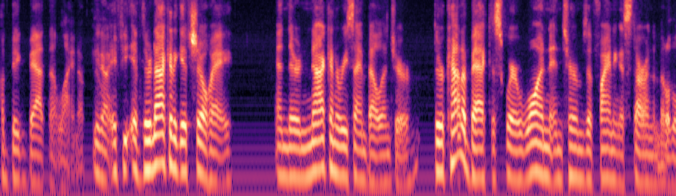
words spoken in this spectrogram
a big bat in that lineup. You know, if you, if they're not going to get Shohei and they're not going to resign Bellinger, they're kind of back to square one in terms of finding a star in the middle of the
